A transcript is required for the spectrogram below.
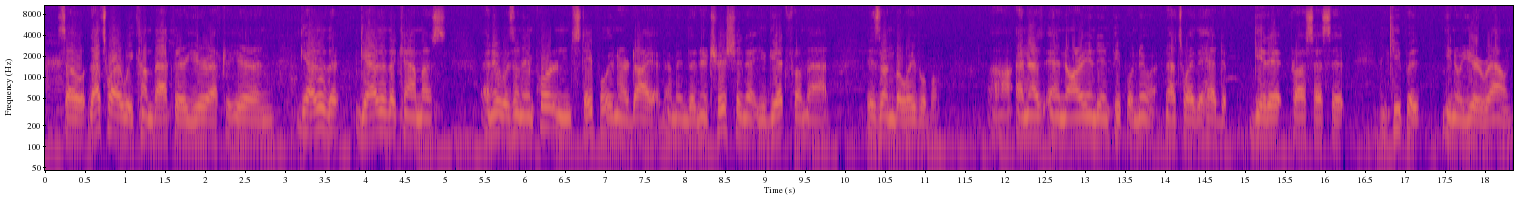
Uh-huh. So that's why we come back there year after year and gather the, gather the camas, and it was an important staple in our diet. I mean, the nutrition that you get from that is unbelievable. Uh, and, as, and our Indian people knew it. That's why they had to get it, process it, and keep it, you know, year round,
